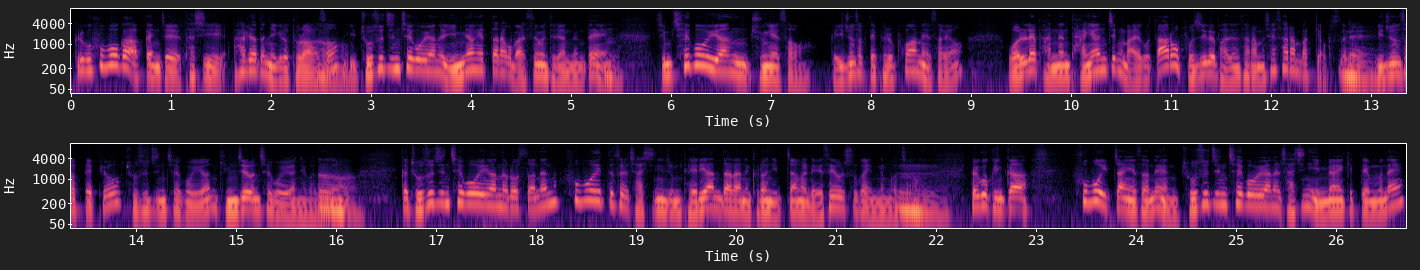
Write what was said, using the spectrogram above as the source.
그리고 후보가 아까 이제 다시 하려던 얘기로 돌아와서 어. 이 조수진 최고위원을 임명했다라고 말씀을 드렸는데 음. 지금 최고위원 중에서 그 이준석 대표를 포함해서요. 원래 받는 당연직 말고 따로 보직을 받은 사람은 세 사람밖에 없어요. 네. 이준석 대표, 조수진 최고위원, 김재원 최고위원이거든요. 어. 그러니까 조수진 최고위원으로서는 후보의 뜻을 자신이 좀 대리한다라는 그런 입장을 내세울 수가 있는 거죠. 음. 결국 그러니까 후보 입장에서는 조수진 최고위원을 자신이 임명했기 때문에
